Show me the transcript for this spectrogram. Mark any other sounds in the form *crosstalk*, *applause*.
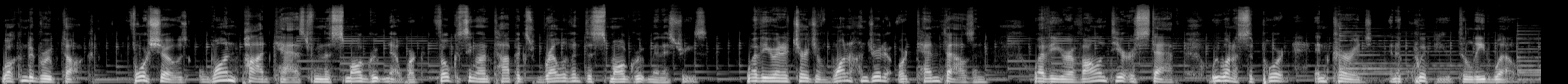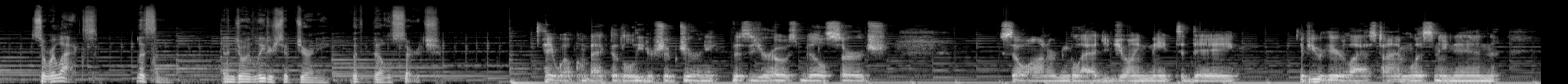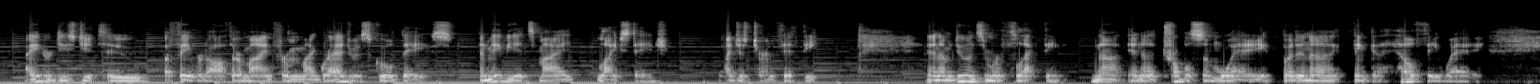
Welcome to Group Talk. Four shows, one podcast from the Small Group Network focusing on topics relevant to small group ministries. Whether you're in a church of 100 or 10,000, whether you're a volunteer or staff, we want to support, encourage, and equip you to lead well. So relax, listen, and enjoy Leadership Journey with Bill Search. Hey, welcome back to the Leadership Journey. This is your host, Bill Search. So honored and glad you joined me today. If you were here last time listening in, I introduced you to a favorite author of mine from my graduate school days. And maybe it's my life stage. I just turned 50. And I'm doing some reflecting, not in a troublesome way, but in a, I think, a healthy way.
